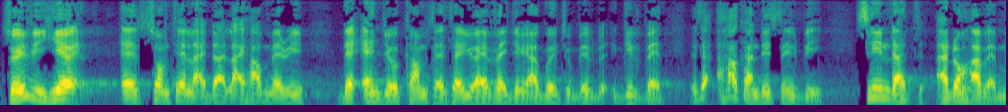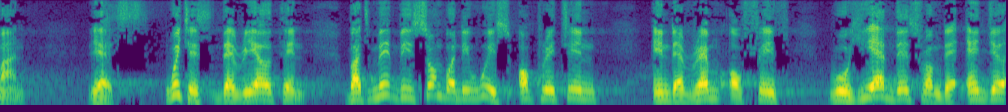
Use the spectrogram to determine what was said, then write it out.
So if you hear uh, something like that, like how Mary, the angel comes and says, You are a virgin, you are going to give birth. They say, How can these things be? Seeing that I don't have a man. Yes. Which is the real thing. But maybe somebody who is operating in the realm of faith will hear this from the angel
